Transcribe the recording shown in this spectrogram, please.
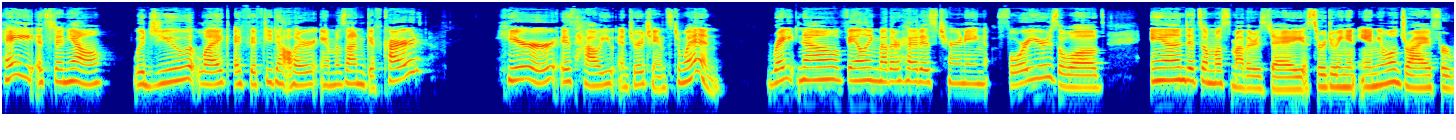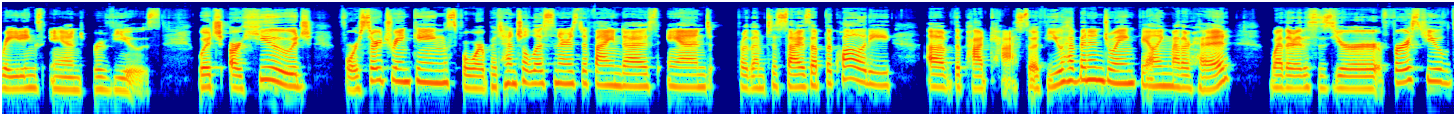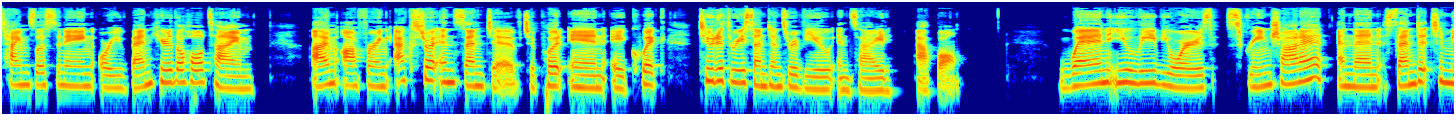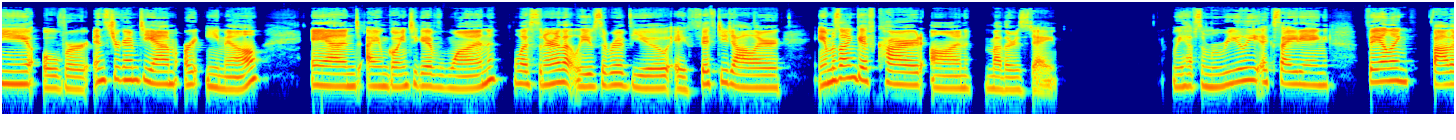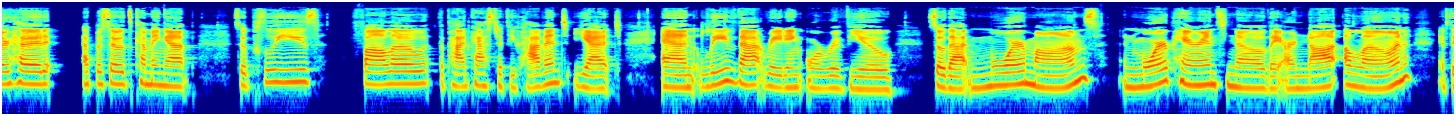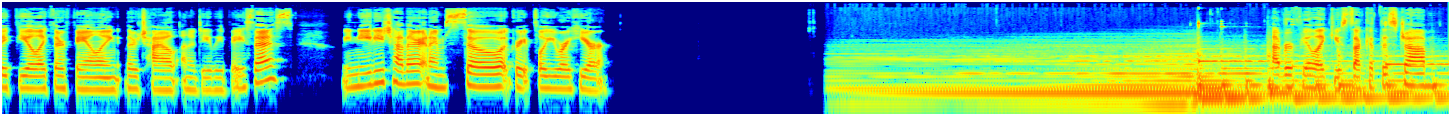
Hey, it's Danielle. Would you like a $50 Amazon gift card? Here is how you enter a chance to win. Right now, Failing Motherhood is turning four years old and it's almost Mother's Day. So, we're doing an annual drive for ratings and reviews, which are huge for search rankings, for potential listeners to find us, and for them to size up the quality of the podcast. So, if you have been enjoying Failing Motherhood, whether this is your first few times listening or you've been here the whole time, I'm offering extra incentive to put in a quick two to three sentence review inside Apple. When you leave yours, screenshot it and then send it to me over Instagram DM or email. And I am going to give one listener that leaves a review a $50 Amazon gift card on Mother's Day. We have some really exciting failing fatherhood episodes coming up. So please follow the podcast if you haven't yet and leave that rating or review so that more moms and more parents know they are not alone if they feel like they're failing their child on a daily basis. We need each other, and I'm so grateful you are here. Ever feel like you suck at this job?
